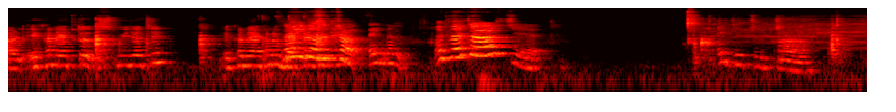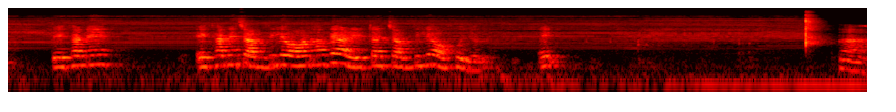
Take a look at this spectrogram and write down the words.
আর এখানে একটা সুইচ আছে। এখানে এখনও ব্যাটারি হ্যাঁ। তো এখানে এখানে চাপ দিলে অন হবে আর এটা চাপ দিলে অফ হয়ে যাবে। এই। হ্যাঁ।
